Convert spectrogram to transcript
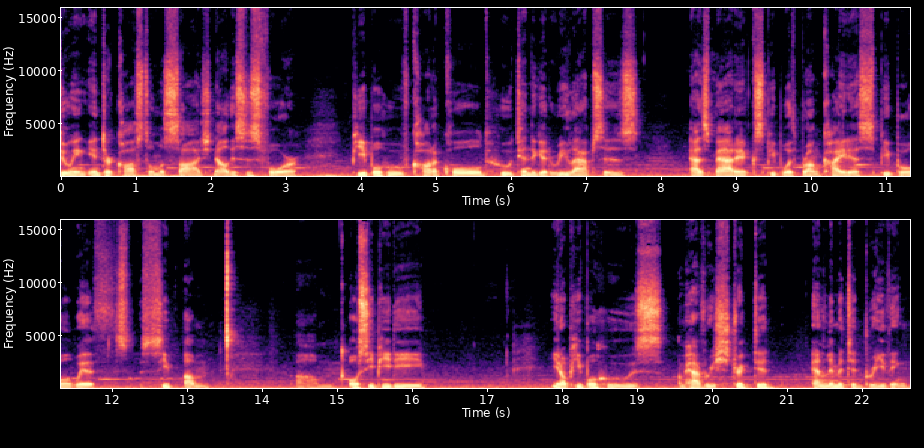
doing intercostal massage. Now, this is for people who've caught a cold, who tend to get relapses, asthmatics, people with bronchitis, people with C- um, um, OCPD, you know, people who's um, have restricted and limited breathing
